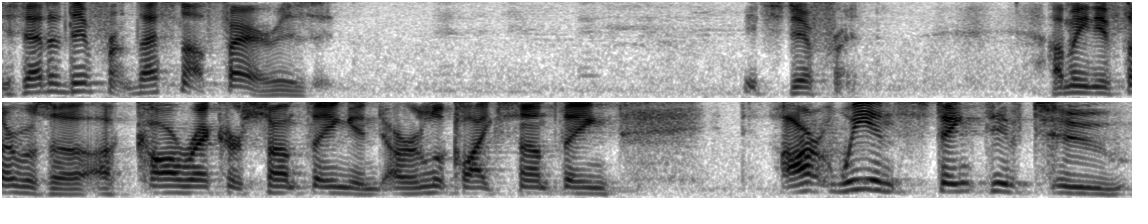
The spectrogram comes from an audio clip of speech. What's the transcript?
Is that a different? That's not fair, is it? It's different. I mean, if there was a, a car wreck or something, and or looked like something, aren't we instinctive to?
